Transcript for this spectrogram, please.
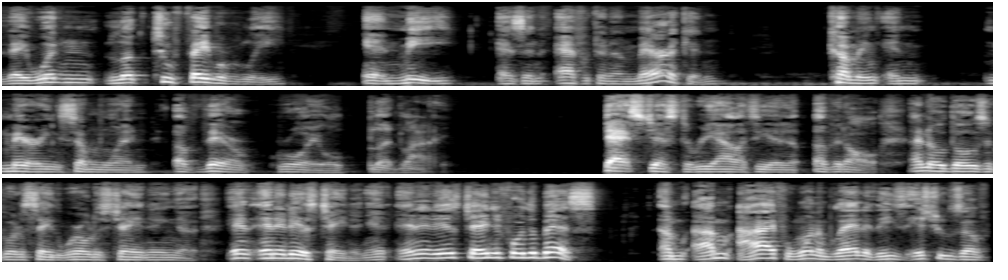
they wouldn't look too favorably in me as an African American coming and marrying someone of their royal bloodline. That's just the reality of it all. I know those are going to say the world is changing, uh, and, and it is changing, and, and it is changing for the best. I'm, I'm, I, for one, I'm glad that these issues of,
